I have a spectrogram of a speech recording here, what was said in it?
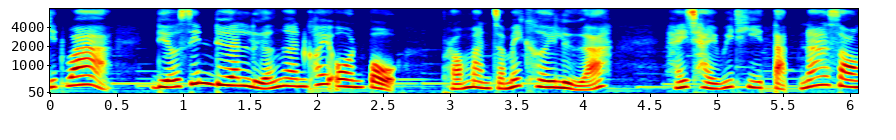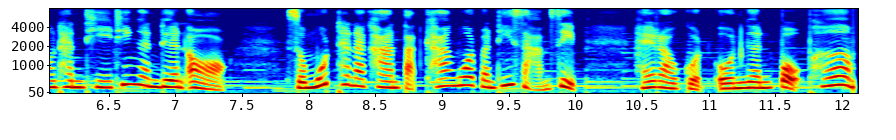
คิดว่า เดี๋ยวสิ้นเดือนเหลือเงินค่อยโอนโปะ เพราะมันจะไม่เคยเหลือ ให้ใช้วิธีตัดหน้าซองทันทีที่เงินเดือนออก สมมุติธนาคารตัดค่างวดวันที่ 30 ให้เรากดโอนเงินโปะเพิ่ม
